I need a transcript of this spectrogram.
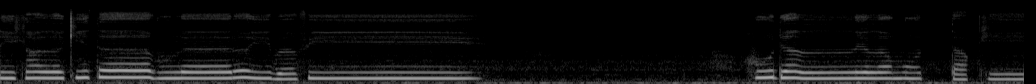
Zalikal kita bula roibafi Hudalil mutakin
